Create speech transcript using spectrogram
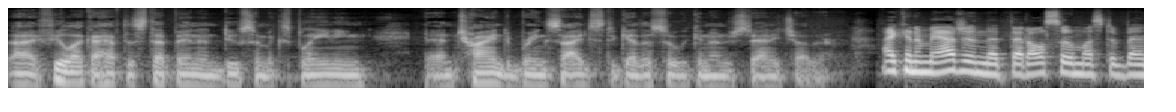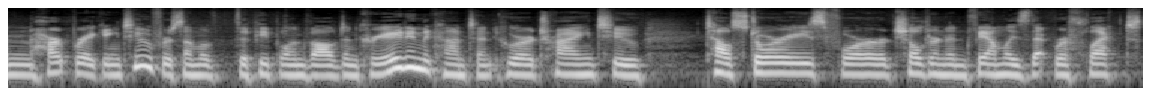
I feel like I have to step in and do some explaining and trying to bring sides together so we can understand each other. I can imagine that that also must have been heartbreaking too for some of the people involved in creating the content who are trying to tell stories for children and families that reflect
